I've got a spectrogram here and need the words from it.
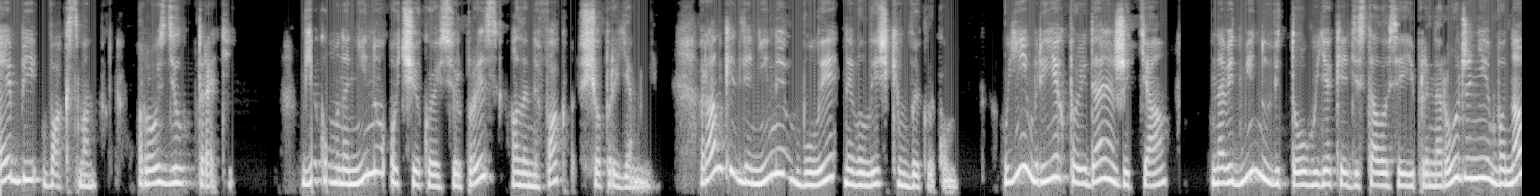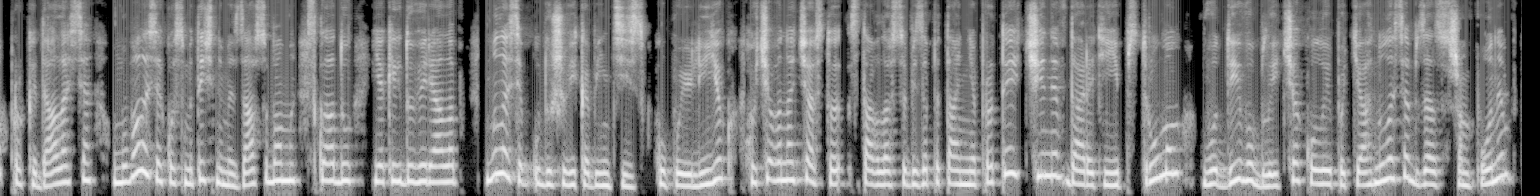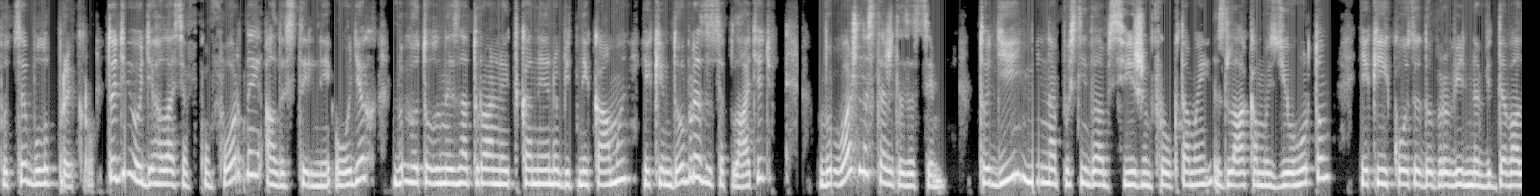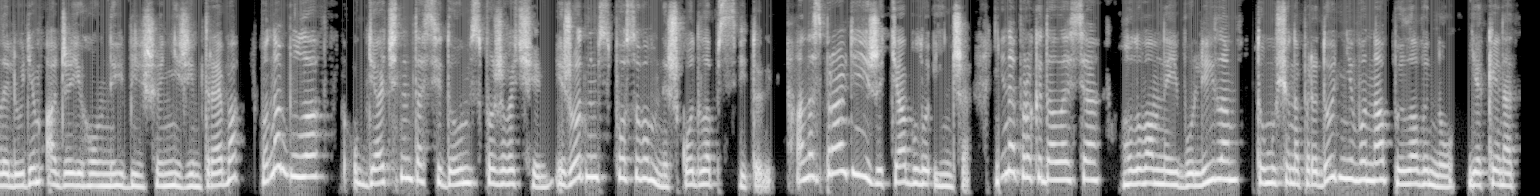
Еббі Ваксман, розділ 3, в якому на Ніну очікує сюрприз, але не факт, що приємний. Ранки для Ніни були невеличким викликом. У її мріях про ідеальне життя, на відміну від того, яке дісталося їй при народженні, вона прокидалася, умивалася косметичними засобами, складу яких довіряла б, милася б у душовій кабінці з купою лійок, хоча вона часто ставила собі запитання про те, чи не вдарить її б струмом води в обличчя, коли потягнулася б за шампунем, бо це було прикро. Тоді одягалася в комфортний, але стильний одяг, виготовлений з натуральної тканини робітниками, яким добре за це платять. Ви уважно стежите за цим? Тоді Ніна поснідала б свіжим фруктами, з лаками з йогуртом, який кози добровільно віддавали людям, адже його в них більше, ніж їм треба. Вона була вдячним та свідомим споживачем і жодним способом не шкодила б світові. А насправді її життя було інше. Ніна прокидалася, голова в неї боліла, тому що напередодні вона пила вино, яке на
